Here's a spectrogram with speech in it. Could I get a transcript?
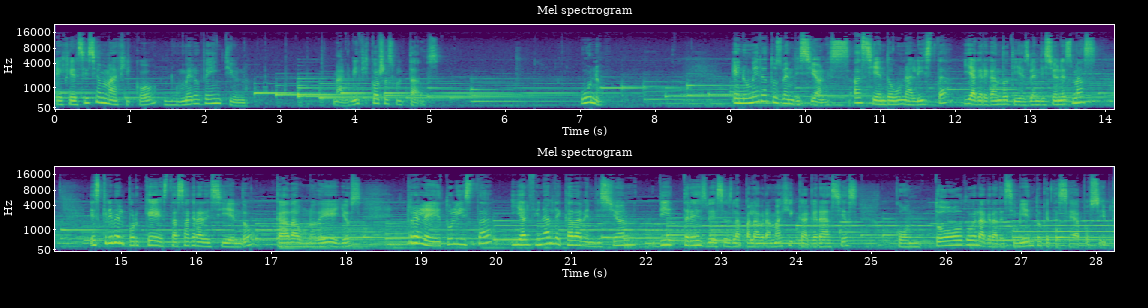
Ejercicio mágico número 21. Magníficos resultados. 1. Enumera tus bendiciones, haciendo una lista y agregando 10 bendiciones más. Escribe el por qué estás agradeciendo cada uno de ellos, relee tu lista y al final de cada bendición di tres veces la palabra mágica gracias con todo el agradecimiento que te sea posible.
